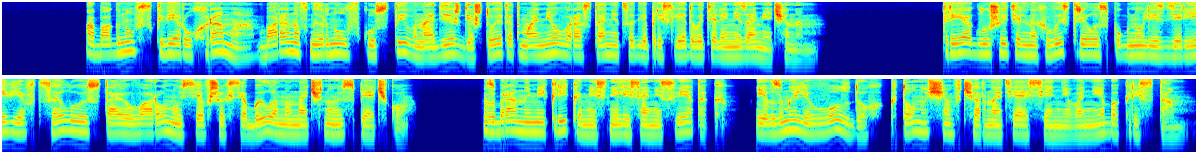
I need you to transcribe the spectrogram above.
Обогнув скверу храма, Баранов нырнул в кусты в надежде, что этот маневр останется для преследователя незамеченным. Три оглушительных выстрела спугнули с деревьев целую стаю ворон, усевшихся было на ночную спячку. С бранными криками снялись они с веток и взмыли в воздух к тонущим в черноте осеннего неба крестам.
